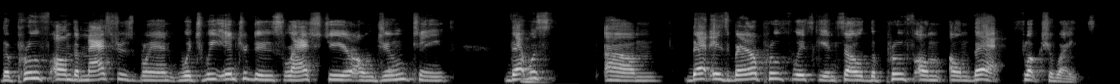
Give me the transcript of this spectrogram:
The proof on the Masters Blend, which we introduced last year on Juneteenth, that mm. was um, that is barrel proof whiskey, and so the proof on on that fluctuates.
